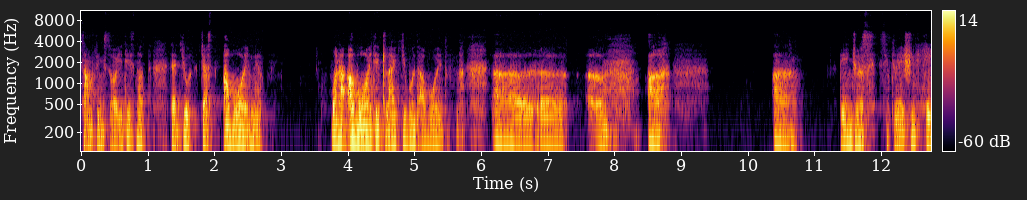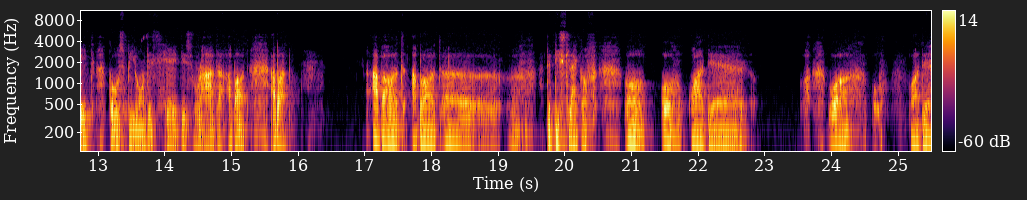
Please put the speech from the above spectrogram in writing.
something. So it is not that you just avoid it. want to avoid it like you would avoid uh, uh, uh, uh, dangerous situation. Hate goes beyond this. Hate is rather about about about about uh, the dislike of or or, or the or or the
